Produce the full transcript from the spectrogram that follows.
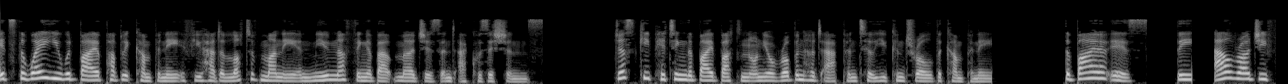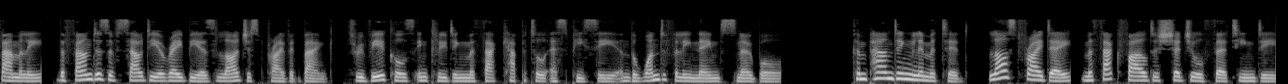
It's the way you would buy a public company if you had a lot of money and knew nothing about mergers and acquisitions. Just keep hitting the buy button on your Robinhood app until you control the company. The buyer is the Al Rajhi family, the founders of Saudi Arabia's largest private bank, through vehicles including Mithaq Capital SPC and the wonderfully named Snowball Compounding Limited. Last Friday, Mithaq filed a Schedule 13D,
